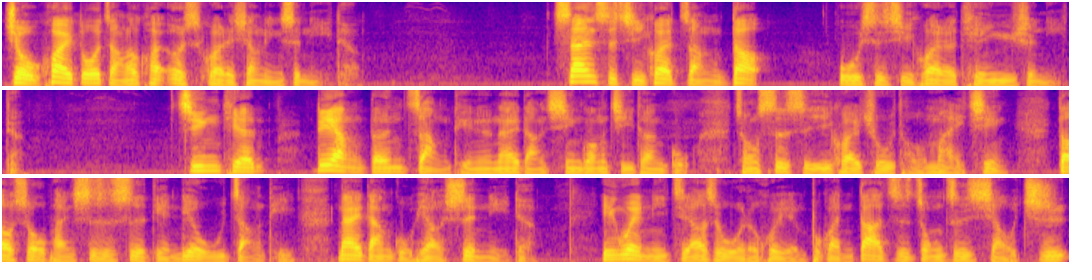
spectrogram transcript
九块多涨到快二十块的香菱是你的，三十几块涨到五十几块的天域是你的。今天亮灯涨停的那一档星光集团股，从四十一块出头买进，到收盘四十四点六五涨停，那一档股票是你的，因为你只要是我的会员，不管大只、中只、小只，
